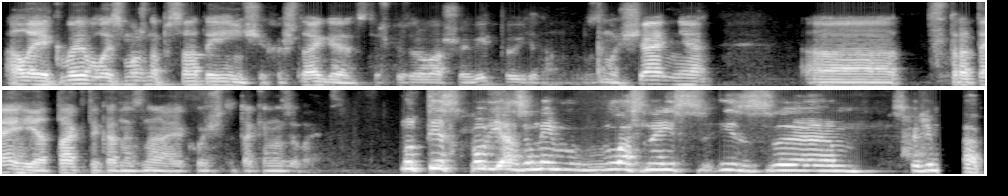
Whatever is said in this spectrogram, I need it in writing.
Але як виявилось, можна писати і інші хештеги з точки зору вашої відповіді: там знущання, стратегія, тактика, не знаю, як хочете, так і називається. Ну, тиск пов'язаний власне із, із е, скажімо так,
